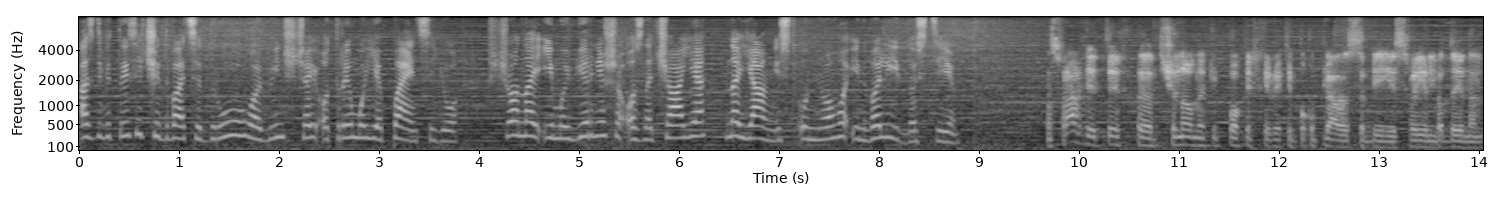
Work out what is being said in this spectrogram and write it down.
А з 2022-го він ще й отримує пенсію, що найімовірніше означає наявність у нього інвалідності. Насправді тих е, чиновників покидьків, які покупляли собі своїм родинам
